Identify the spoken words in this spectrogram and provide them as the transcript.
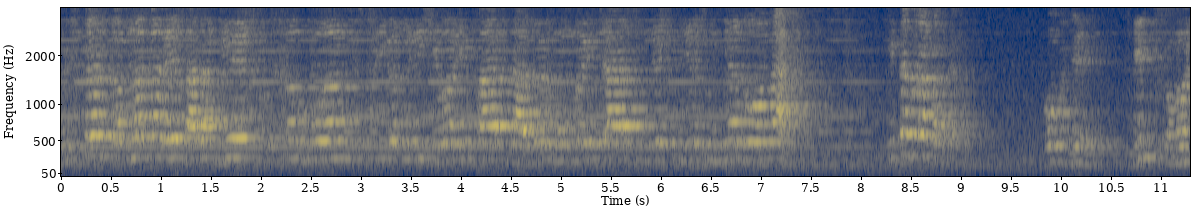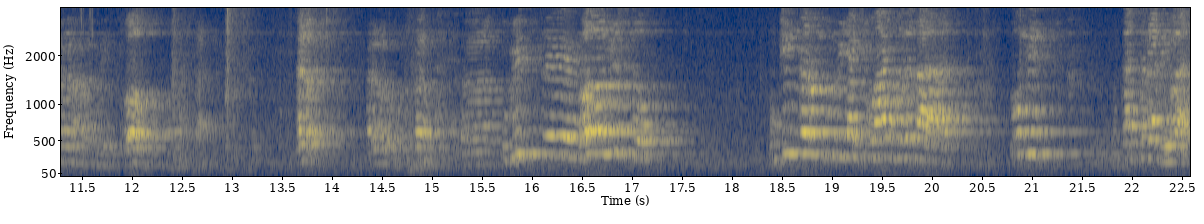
मिस्टर कमलाकर हे सारंगे कृष्ण भुवन गल्ली शिवाजी पार्क दादर मुंबई चार शून्य शून्य शून्य दोन आठ. इथंच राहतात का? हो म्हणजे मीच कमलाकर आनंदे हो. हॅलो. हॅलो तुम्हीच ते हो मीच तो. बुकिंग करून तुम्ही ज्याची वाट बघत आहात तो मीच कचऱ्या दिवार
